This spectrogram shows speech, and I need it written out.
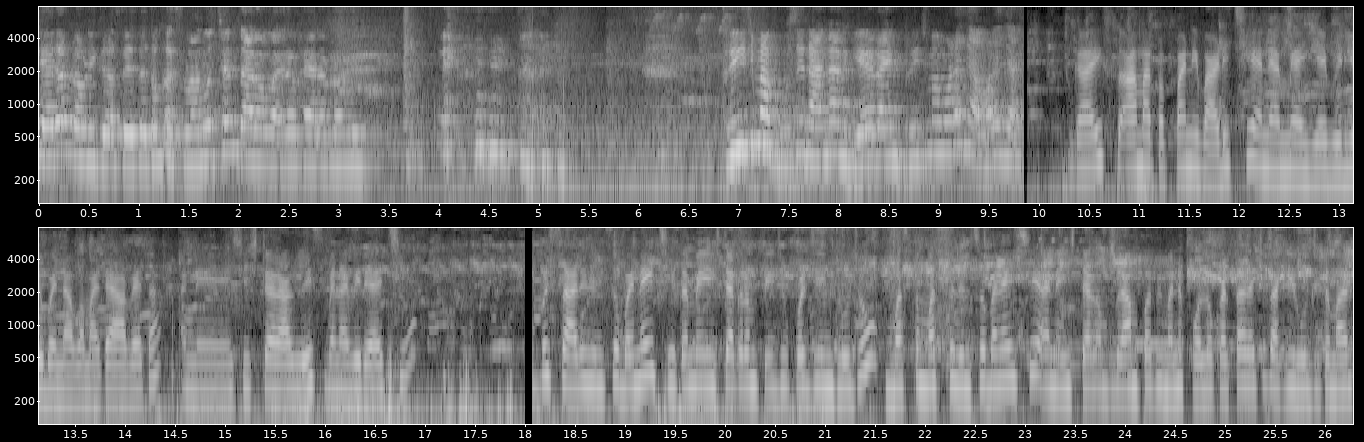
ફેરમ લવણી જશે. તો તો ઘસવાનો છે ને તારો વાયરો ફેરમ લવણી ફ્રીજમાં ઘૂસે નાના ઘેર આવીને ફ્રીજમાં મળે જા મળે જા ગાઈસ, આ મારા પપ્પાની વાડી છે અને અમે અહીંયા વીડિયો બનાવવા માટે આવ્યા હતા અને સિસ્ટર આ લિસ્ટ બનાવી રહ્યા છીએ. ખૂબ જ સારી રીલ્સો બનાવી છે. તમે ઇન્સ્ટાગ્રામ પેજ ઉપર જઈને જોજો. મસ્ત મસ્ત રીલ્સો બનાવી છે અને ઇન્સ્ટાગ્રામ પર બી મને ફોલો કરતા રહેજો તાકી રોજ તમારે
